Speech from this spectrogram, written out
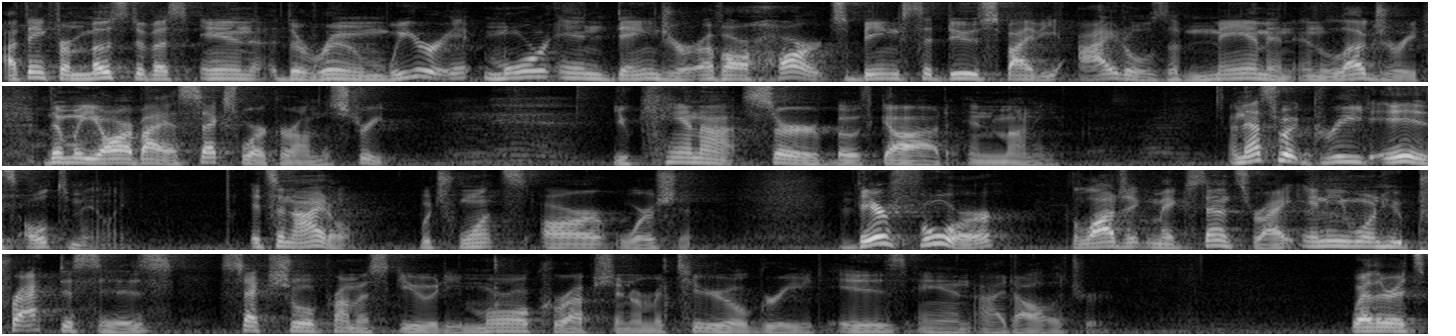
I think for most of us in the room, we are more in danger of our hearts being seduced by the idols of mammon and luxury than we are by a sex worker on the street. Amen. You cannot serve both God and money. And that's what greed is ultimately it's an idol which wants our worship. Therefore, the logic makes sense, right? Anyone who practices sexual promiscuity, moral corruption, or material greed is an idolater. Whether it's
